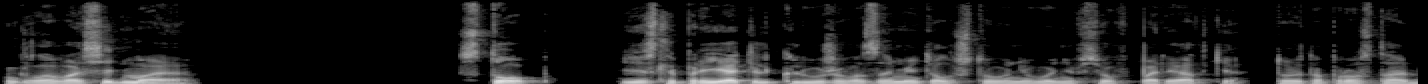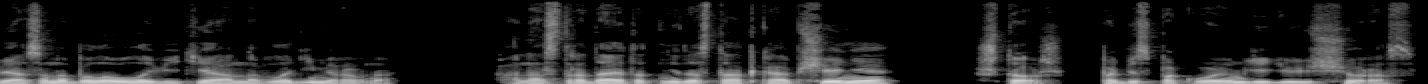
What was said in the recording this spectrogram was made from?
Глава 7. Стоп. Если приятель Клюжева заметил, что у него не все в порядке, то это просто обязана была уловить и Анна Владимировна. Она страдает от недостатка общения? Что ж, побеспокоим ее еще раз.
